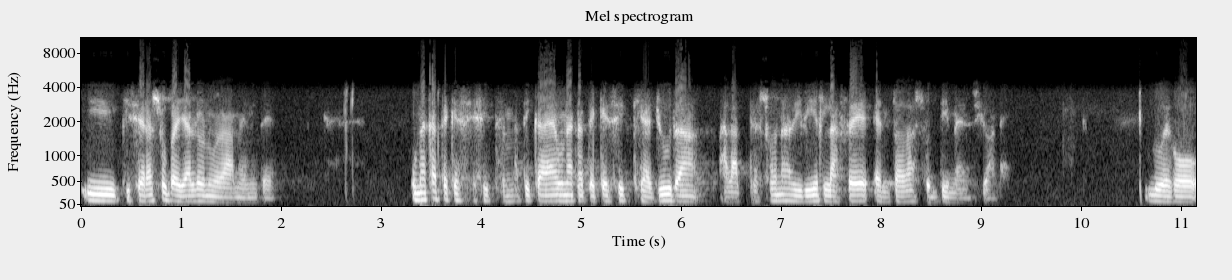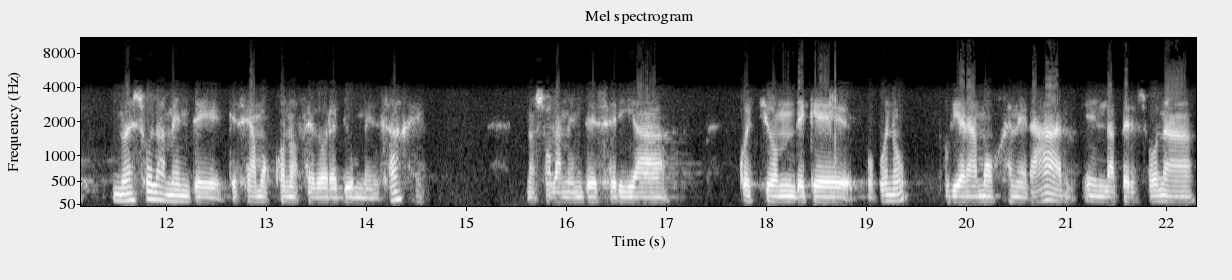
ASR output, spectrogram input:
y quisiera subrayarlo nuevamente. Una catequesis sistemática es una catequesis que ayuda a la persona a vivir la fe en todas sus dimensiones. Luego, no es solamente que seamos conocedores de un mensaje, no solamente sería cuestión de que, pues bueno, pudiéramos generar en la persona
